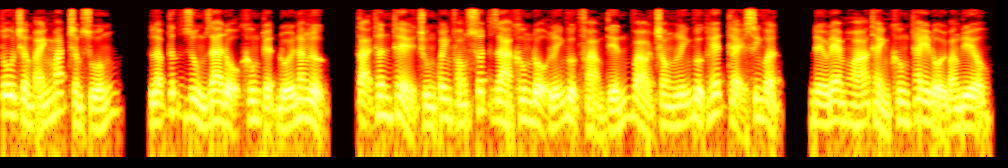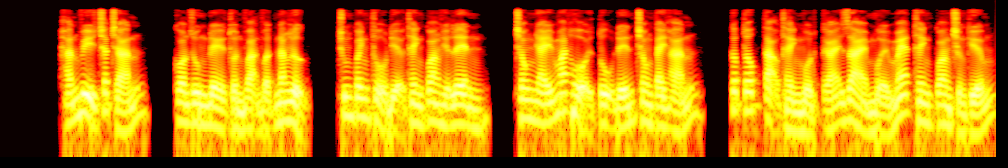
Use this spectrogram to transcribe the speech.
Tô trầm ánh mắt chầm xuống, lập tức dùng ra độ không tuyệt đối năng lực, tại thân thể chúng quanh phóng xuất ra không độ lĩnh vực phạm tiến vào trong lĩnh vực hết thể sinh vật, đều đem hóa thành không thay đổi bằng điều hắn vì chắc chắn, còn dùng để thuần vạn vật năng lực, chung quanh thổ địa thanh quang hiện lên, trong nháy mắt hội tụ đến trong tay hắn, cấp tốc tạo thành một cái dài mười mét thanh quang trường kiếm.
